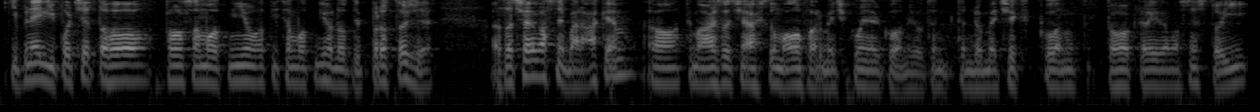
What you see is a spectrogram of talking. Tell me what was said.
vtipný výpočet toho, toho samotného, té samotné hodnoty, protože začali vlastně barákem, jo, ty máš, začínáš s tou malou farmičkou někde kolem, jo, ten, ten domeček kolem toho, který tam vlastně stojí.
